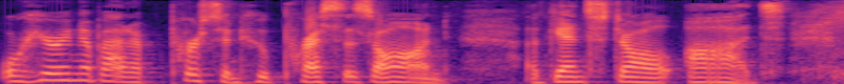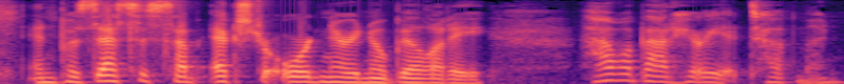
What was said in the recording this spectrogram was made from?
Or hearing about a person who presses on against all odds and possesses some extraordinary nobility. How about Harriet Tubman?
